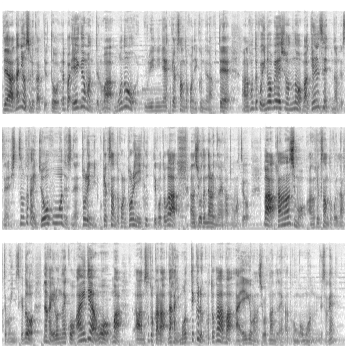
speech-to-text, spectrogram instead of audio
では何をするかっていうと、やっぱ営業マンっていうのは、物を売りにね、お客さんのところに行くんじゃなくて、あの本当にこうイノベーションの、まあ、源泉となるですね、質の高い情報をですね、取りに、お客さんのところに取りに行くってことが、あの仕事になるんじゃないかと思うんですよ。まあ、必ずしもあのお客さんのところじゃなくてもいいんですけど、なんかいろんな、ね、こうアイデアを、まあ、あの外から中に持ってくることが、まあ、営業マンの仕事なんじゃないかと今後思うんですよね。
